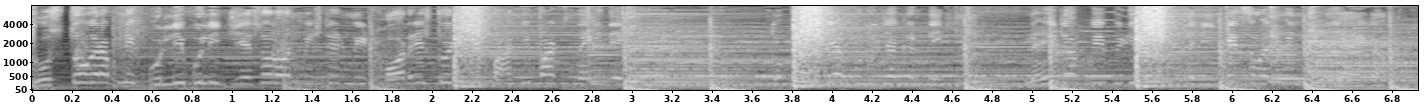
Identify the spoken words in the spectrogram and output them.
دوستوں اگر اپنی گلی بلی جیسر اور مسٹر میٹ ہارر اسٹوری کے باقی پارٹس نہیں دیکھے، تو کر دیکھیے، نہیں تو آپ کی ویڈیو طریقے سمجھ میں نہیں آئے گا۔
